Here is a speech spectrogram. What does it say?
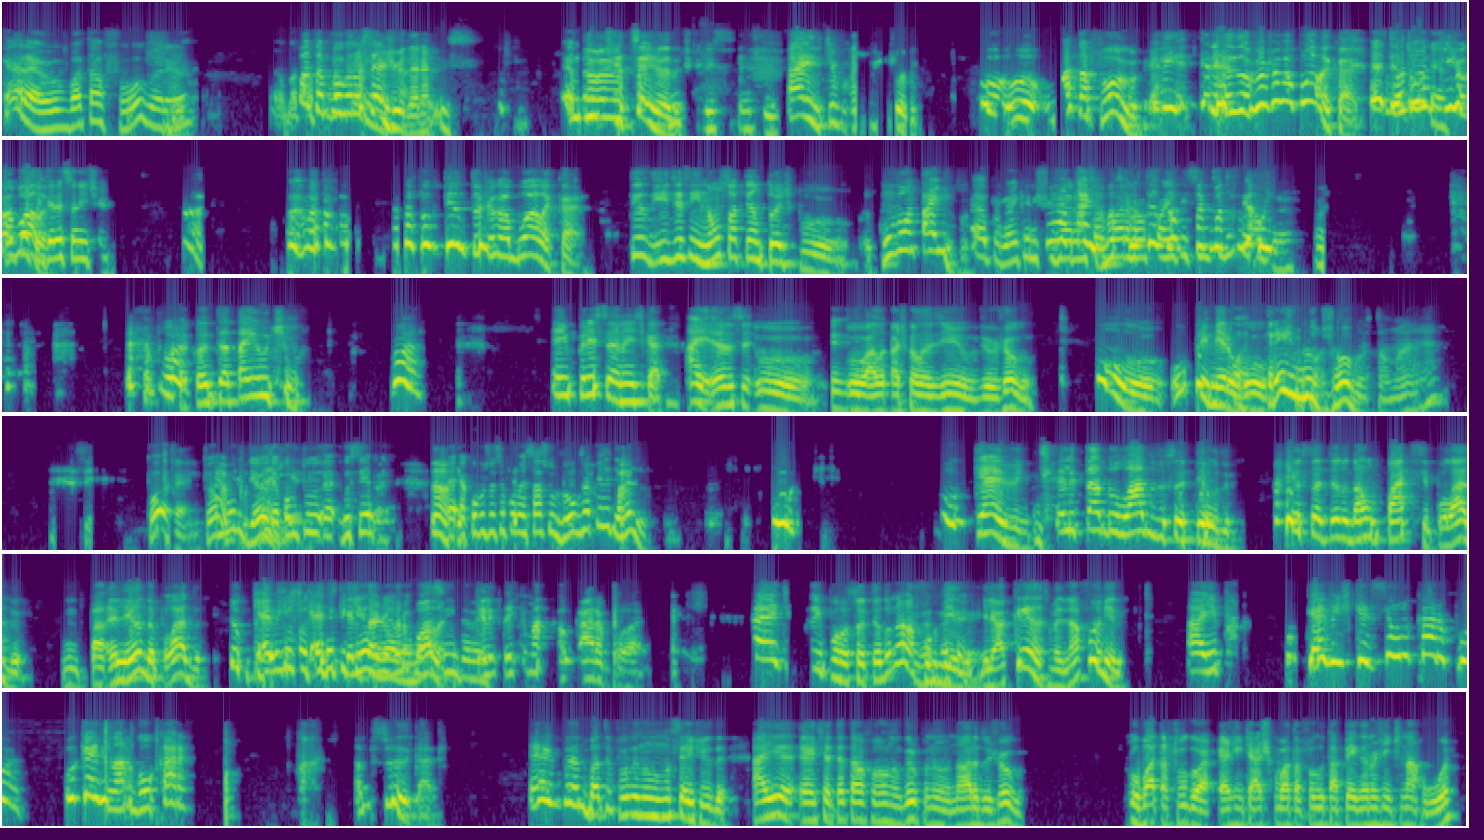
Cara, o Botafogo, né? O Botafogo não se ajuda, né? É muito Não, não se ajuda. difícil. muito difícil. Aí, tipo, o, o, o Botafogo, ele, ele resolveu jogar bola, cara. É, tentou, Botafogo né? quis jogar Tentou, foi bola. interessante. O Botafogo, Botafogo tentou jogar bola, cara. E assim, não só tentou, tipo, com vontade, pô. É, o problema é que eles Não, fizeram tá, isso agora aos tentou, 45 só que o do é tempo, ruim. né? Porra, quando já tá em último. Porra. É impressionante, cara. Aí, eu não sei, o, o, acho que o Alanzinho viu o jogo. O, o primeiro Porra, gol. três minutos de jogo? Toma, é. Pô, velho, pelo É, amor de Deus, é como tu. é, você, Não, é, é como se você começasse o jogo já perdendo. O Kevin, ele tá do lado do Soteudo. Aí o Soteudo dá um passe pro lado, um ele anda pro lado, e o Kevin O Soteldo esquece é que ele tá pequeno, né, jogando mas bola. assim ele tem que marcar o cara, porra. É, tipo assim, porra, o Soteudo não é uma formiga. Ele é uma criança, mas ele não é uma formiga. Aí, o Kevin esqueceu do cara, porra. O Kevin largou o cara. Absurdo, cara. É, quando o Botafogo não, não se ajuda. Aí a gente até tava falando no grupo no- na hora do jogo. O Botafogo, a gente acha que o Botafogo tá pegando gente na rua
